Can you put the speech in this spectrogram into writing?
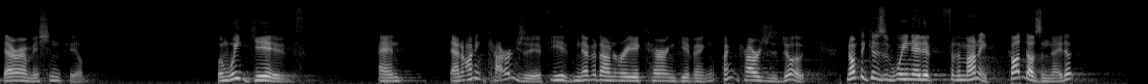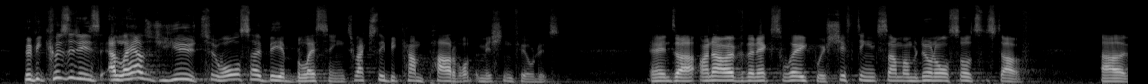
they're our mission field. When we give, and, and I encourage you, if you've never done reoccurring giving, I encourage you to do it. Not because we need it for the money, God doesn't need it but because it is, allows you to also be a blessing, to actually become part of what the mission field is. And uh, I know over the next week we're shifting some, we're doing all sorts of stuff. Uh,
